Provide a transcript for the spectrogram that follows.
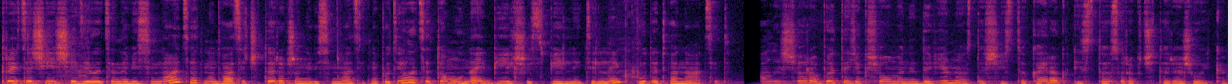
36 ще ділиться на 18, ну 24 вже на 18 не поділиться, тому найбільший спільний дільник буде 12. Але що робити, якщо у мене 96 цукерок і 144 жуйки?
